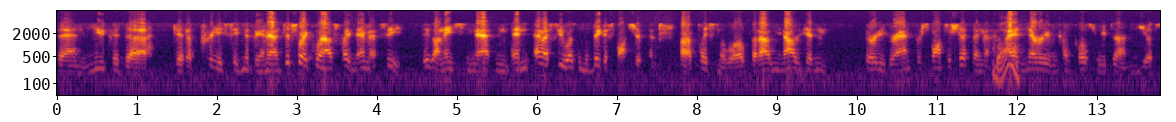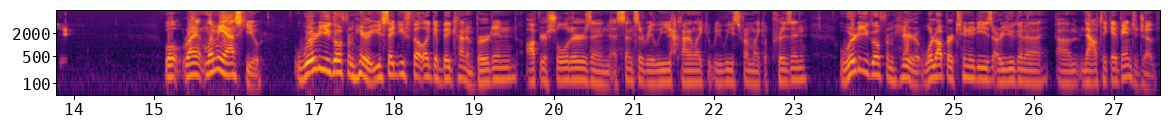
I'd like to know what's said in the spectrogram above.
then you could uh, get a pretty significant amount. Just like when I was fighting MFC, they was on HDNet, and, and MFC wasn't the biggest sponsorship uh, place in the world, but I mean, I was getting thirty grand for sponsorship, and Wow. I had never even come close to that in the UFC. Well, Ryan, let me ask you, where do you go from here? You said you felt like a big kind of burden off your shoulders and a sense of relief, kind of like release from like a prison. Where do you go from here? What opportunities are you gonna um, now take advantage of?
